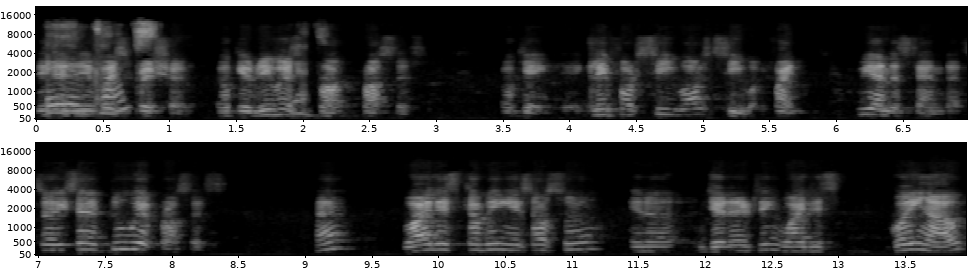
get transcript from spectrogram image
there's a reverse comes. pressure. Okay, reverse Yes. pro- process. Okay, cliff or seawall, seawall. Fine, we understand that. So it's a two-way process. Huh? While it's coming, it's also you know generating. While it's going out,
